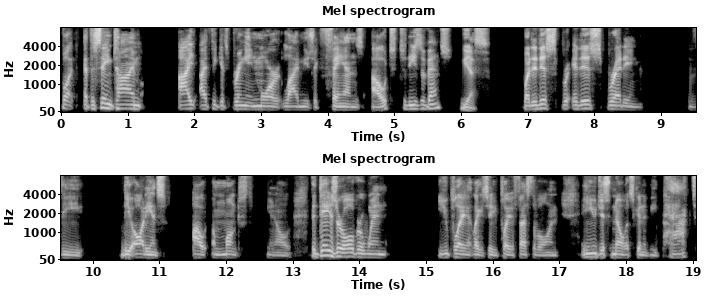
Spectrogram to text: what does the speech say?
but at the same time i i think it's bringing more live music fans out to these events. Yes. But it is it is spreading the the audience out amongst you know the days are over when you play like i say you play a festival and and you just know it's going to be packed.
